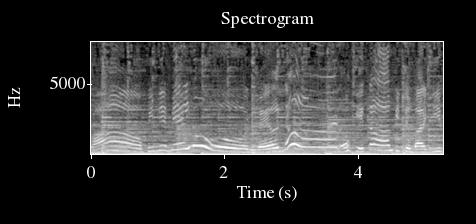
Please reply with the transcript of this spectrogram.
Wow, pilih balloon. Well done. Okey, kam kita bagi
